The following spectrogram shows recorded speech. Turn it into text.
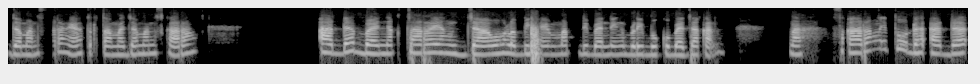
zaman sekarang ya, terutama zaman sekarang ada banyak cara yang jauh lebih hemat dibanding beli buku bajakan. Nah, sekarang itu udah ada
